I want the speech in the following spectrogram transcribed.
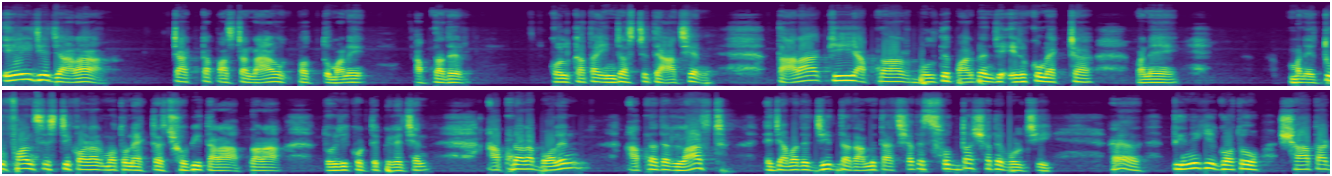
এই যে যারা চারটা, পাঁচটা নায়ক বর্তমানে আপনাদের কলকাতা ইন্ডাস্ট্রিতে আছেন, তারা কি আপনার বলতে পারবেন যে এরকম একটা মানে মানে তুফান সৃষ্টি করার মতন একটা ছবি তারা আপনারা তৈরি করতে পেরেছেন? আপনারা বলেন, আপনাদের লাস্ট এই যে আমাদের জিৎ দাদা, আমি তার সাথে, শ্রদ্ধার সাথে বলছি হ্যাঁ তিনি কি গত সাত আট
